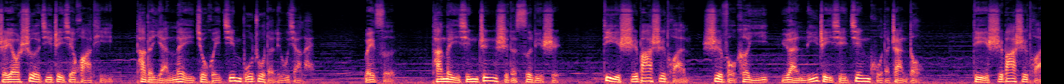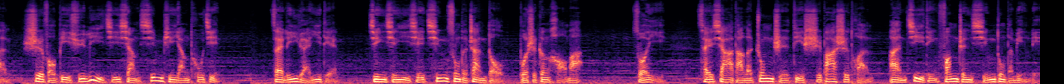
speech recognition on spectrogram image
只要涉及这些话题，他的眼泪就会禁不住的流下来。为此，他内心真实的思虑是：第十八师团是否可以远离这些艰苦的战斗？第十八师团是否必须立即向新平阳突进？再离远一点，进行一些轻松的战斗，不是更好吗？所以，才下达了终止第十八师团按既定方针行动的命令。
